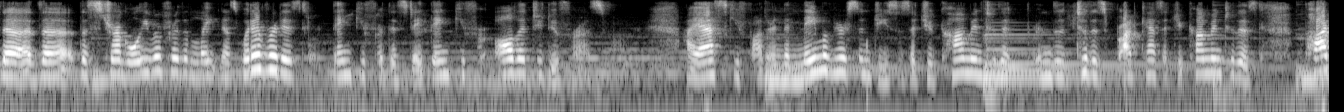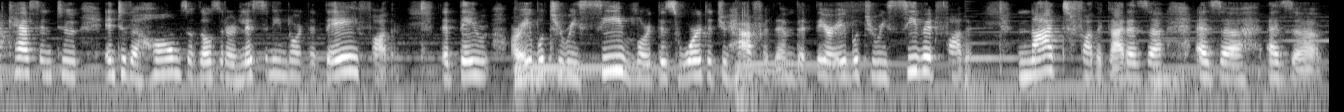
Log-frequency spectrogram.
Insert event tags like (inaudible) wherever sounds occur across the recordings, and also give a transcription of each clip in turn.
the the, the struggle, even for the lateness, whatever it is, Lord. Thank you for this day. Thank you for all that you do for us, Father. I ask you, Father, in the name of your Son Jesus, that you come into the into this broadcast, that you come into this podcast, into into the homes of those that are listening, Lord, that they, Father, that they are able to receive, Lord, this word that you have for them, that they are able to receive it, Father, not, Father God, as a as a as a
